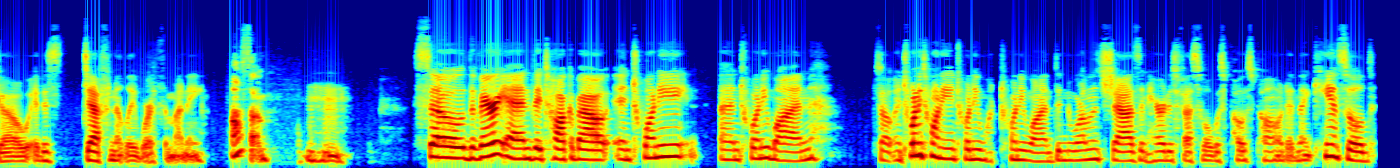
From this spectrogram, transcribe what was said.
go. It is definitely worth the money. Awesome. Mm-hmm. So the very end, they talk about in 20 and 21. So in 2020 and 2021, the New Orleans Jazz and Heritage Festival was postponed and then canceled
